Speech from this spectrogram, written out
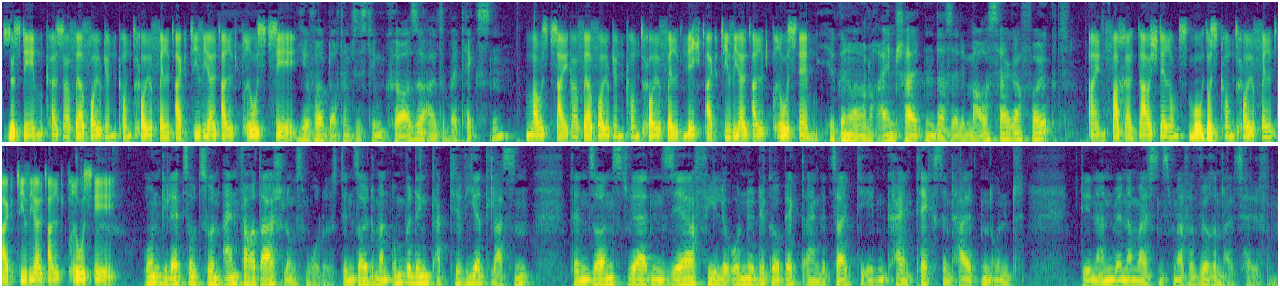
System Cursor verfolgen Kontrollfeld aktiviert Alt plus C. Hier folgt auch dem System Cursor, also bei Texten. Mauszeiger verfolgen Kontrollfeld nicht aktiviert Alt plus M. Hier können wir auch noch einschalten, dass er dem Mauszeiger folgt. Einfacher Darstellungsmodus Kontrollfeld aktiviert Alt plus E. Und die letzte Option, einfacher Darstellungsmodus. Den sollte man unbedingt aktiviert lassen, denn sonst werden sehr viele unnötige Objekte angezeigt, die eben keinen Text enthalten und den Anwender meistens mehr verwirren als helfen.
